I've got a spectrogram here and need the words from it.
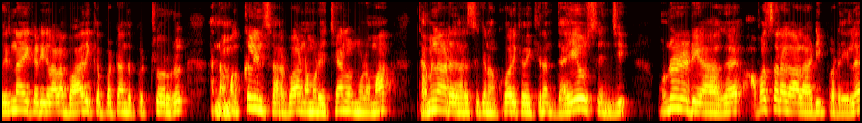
வெறிநாய் கடிகளால் பாதிக்கப்பட்ட அந்த பெற்றோர்கள் அந்த மக்களின் சார்பாக நம்முடைய சேனல் மூலமாக தமிழ்நாடு அரசுக்கு நான் கோரிக்கை வைக்கிறேன். தயவு செஞ்சு உடனடியாக அவசர கால அடிப்படையில்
